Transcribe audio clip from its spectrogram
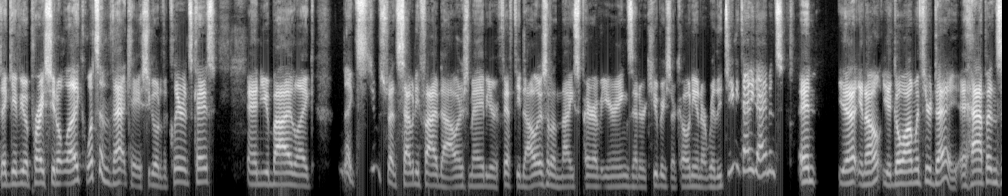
They give you a price you don't like. What's in that case? You go to the clearance case, and you buy like like you spend seventy five dollars maybe or fifty dollars on a nice pair of earrings that are cubic zirconia and are really teeny tiny diamonds. And yeah, you know, you go on with your day. It happens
